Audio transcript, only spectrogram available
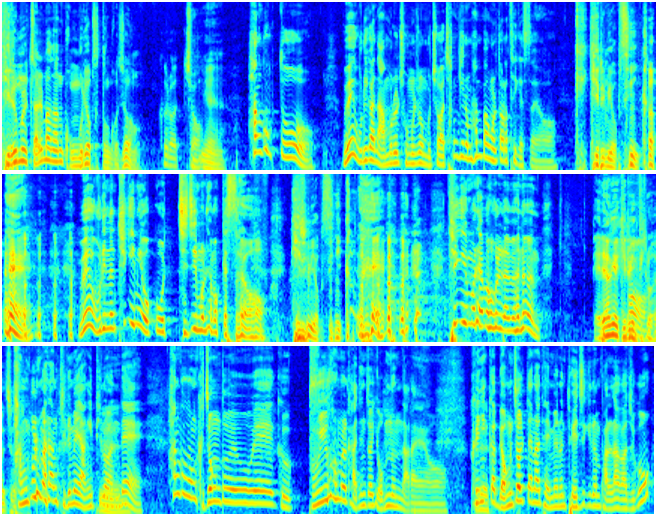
기름을 짤 만한 곡물이 없었던 거죠. 그렇죠. 예. 한국도 왜 우리가 나무를 조물조물 묻혀가 참기름 한 방울 떨어뜨리겠어요? 기, 기름이 없으니까. 네. 왜 우리는 튀김이 없고 지짐을 해 먹겠어요? 기름이 없으니까. 튀김을 해 먹으려면은 대량의 기름이 어, 필요하죠. 당불만한 기름의 양이 필요한데 한국은 그 정도의 그 부유함을 가진 적이 없는 나라예요. 그러니까 명절 때나 되면은 돼지 기름 발라가지고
